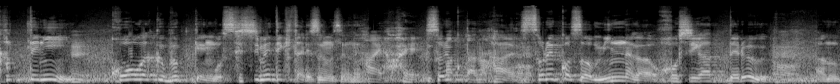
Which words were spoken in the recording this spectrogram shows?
勝手にうん。高額物件をせしめてきたりするんですよね、いはいはい。それあったな。はい、うん。それこそみんなが欲しがってる、あの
